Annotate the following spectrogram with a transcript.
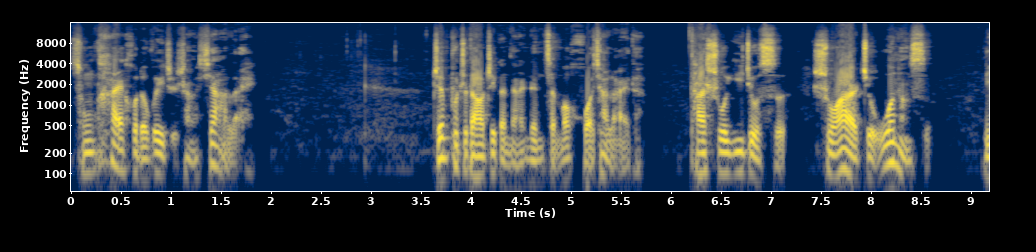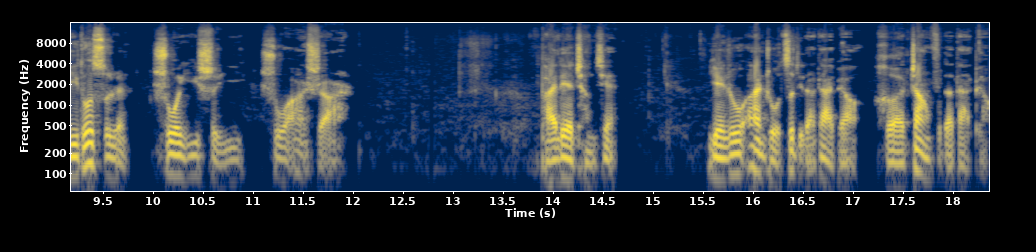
从太后的位置上下来，真不知道这个男人怎么活下来的。他说一就死，说二就窝囊死，礼多死人，说一是一，说二是二。排列呈现，引入案主自己的代表和丈夫的代表。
